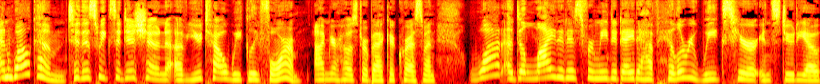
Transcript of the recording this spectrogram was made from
And welcome to this week's edition of Utah Weekly Forum. I'm your host, Rebecca Cressman. What a delight it is for me today to have Hillary Weeks here in studio,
